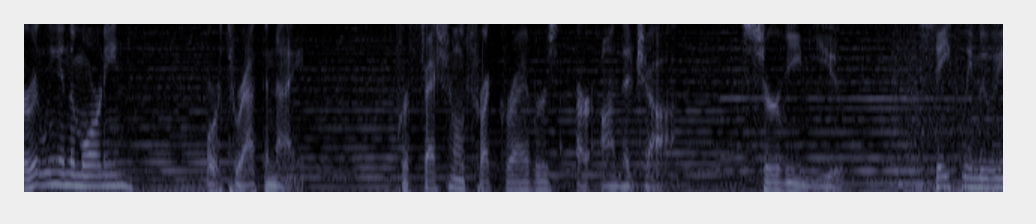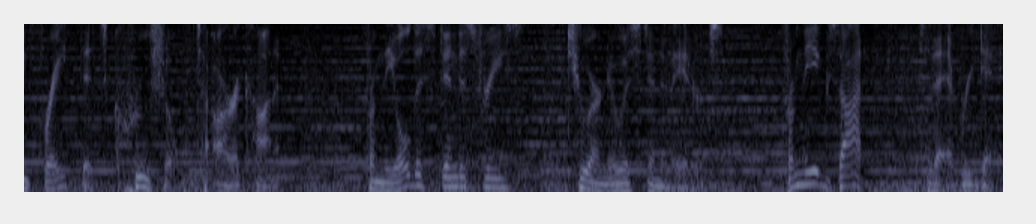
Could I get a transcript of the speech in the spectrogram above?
Early in the morning or throughout the night, professional truck drivers are on the job, serving you, safely moving freight that's crucial to our economy. From the oldest industries to our newest innovators, from the exotic to the everyday.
